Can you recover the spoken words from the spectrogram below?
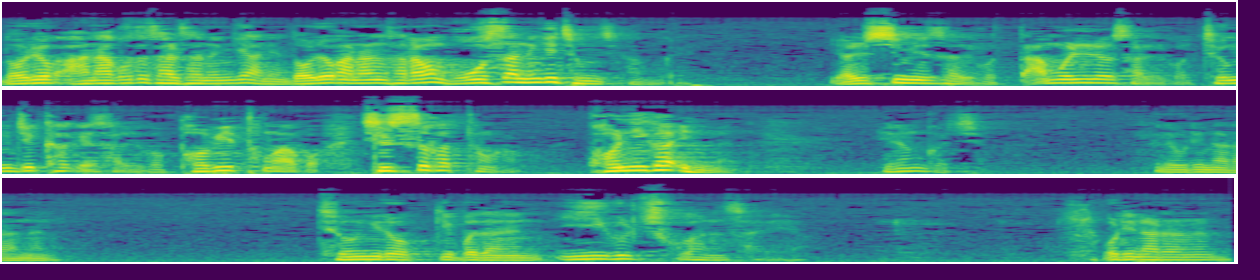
노력 안 하고도 잘 사는 게 아니에요. 노력 안 하는 사람은 못 사는 게 정직한 거예요. 열심히 살고 땀 흘려 살고 정직하게 살고 법이 통하고 질서가 통하고 권위가 있는 이런 거죠. 근데 우리나라는 정의롭기보다는 이익을 추구하는 사회예요. 우리나라는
